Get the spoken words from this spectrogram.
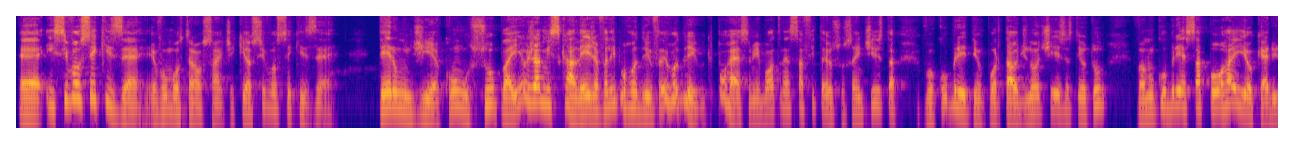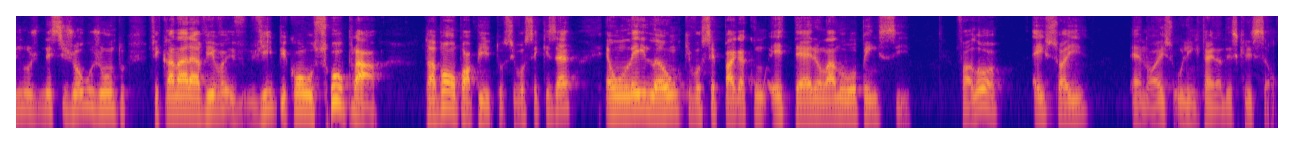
É, e se você quiser, eu vou mostrar o site aqui, ó. Se você quiser ter um dia com o Supla, aí eu já me escalei, já falei pro Rodrigo, falei, Rodrigo, que porra é essa? Me bota nessa fita aí, eu sou cientista, vou cobrir, tenho portal de notícias, tenho tudo, vamos cobrir essa porra aí, eu quero ir no, nesse jogo junto, ficar na área viva, VIP com o Supla, tá bom, papito? Se você quiser, é um leilão que você paga com Ethereum lá no OpenSea. Falou? É isso aí, é nós. o link tá aí na descrição.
